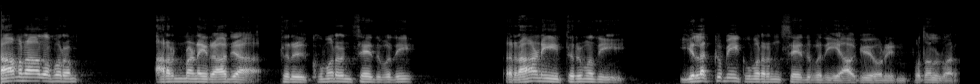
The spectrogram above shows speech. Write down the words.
ராமநாதபுரம் அரண்மனை ராஜா திரு குமரன் சேதுபதி ராணி திருமதி இலக்குமி குமரன் சேதுபதி ஆகியோரின் புதல்வர்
